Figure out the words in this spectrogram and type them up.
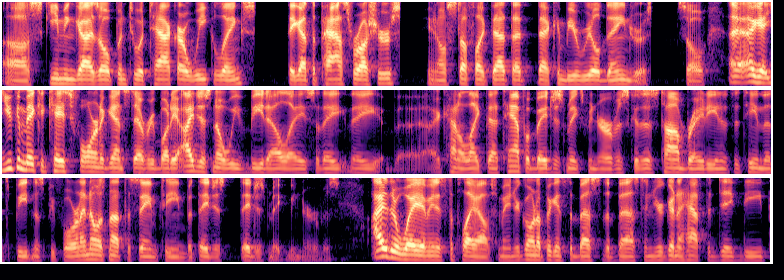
Uh, scheming guys open to attack our weak links. They got the pass rushers, you know, stuff like that. That that can be real dangerous. So again, you can make a case for and against everybody. I just know we've beat LA, so they they uh, I kind of like that. Tampa Bay just makes me nervous because it's Tom Brady and it's a team that's beaten us before. And I know it's not the same team, but they just they just make me nervous. Either way, I mean it's the playoffs, man. You're going up against the best of the best, and you're going to have to dig deep.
